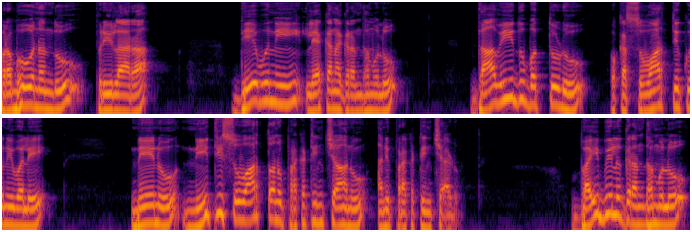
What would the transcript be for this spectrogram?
ప్రభువునందు ప్రియులారా దేవుని లేఖన గ్రంథములో దావీదు భక్తుడు ఒక సువార్తికుని వలె నేను నీతి సువార్తను ప్రకటించాను అని ప్రకటించాడు. బైబిల్ గ్రంథములో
